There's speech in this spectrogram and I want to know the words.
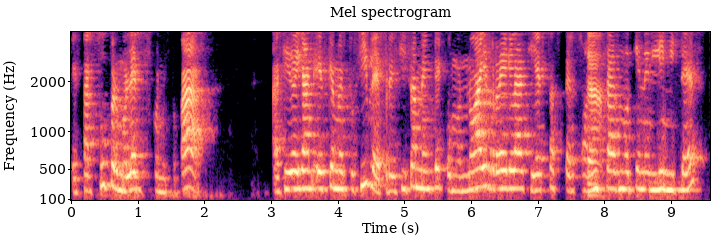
estar súper molestos con mis papás. Así, oigan, es que no es posible, precisamente como no hay reglas y estas personitas no tienen límites,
